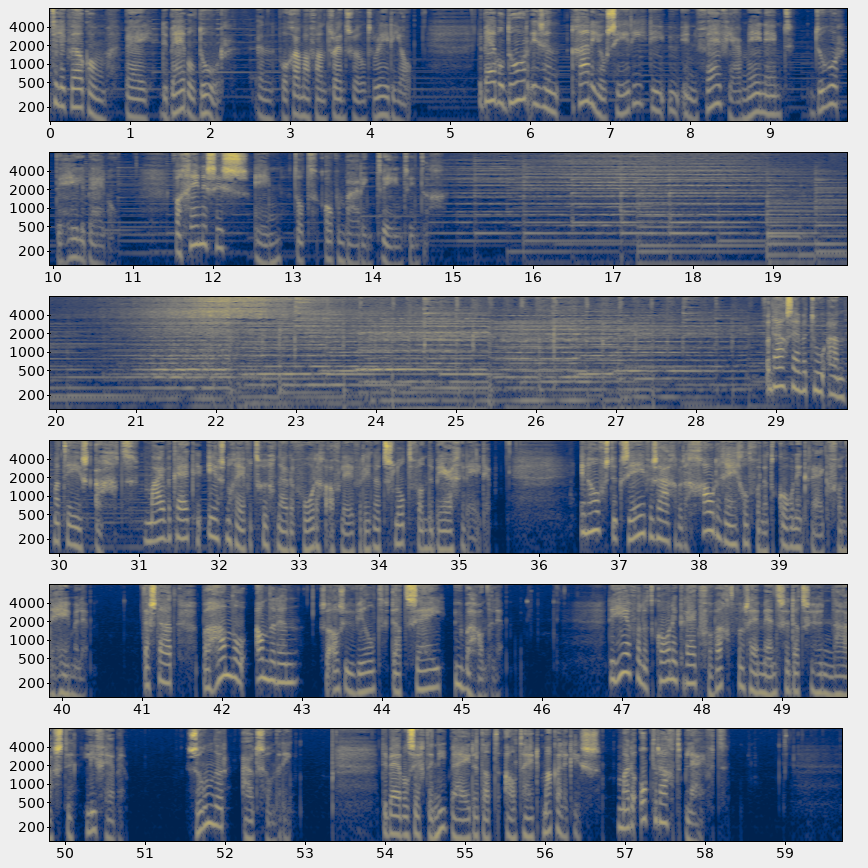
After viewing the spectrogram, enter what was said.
Hartelijk welkom bij De Bijbel Door, een programma van Transworld Radio. De Bijbel Door is een radioserie die u in vijf jaar meeneemt door de hele Bijbel. Van Genesis 1 tot Openbaring 22. Vandaag zijn we toe aan Matthäus 8, maar we kijken eerst nog even terug naar de vorige aflevering, het slot van de bergreden. In hoofdstuk 7 zagen we de gouden regel van het Koninkrijk van de Hemelen. Daar staat, behandel anderen zoals u wilt dat zij u behandelen. De Heer van het Koninkrijk verwacht van zijn mensen dat ze hun naaste lief hebben. Zonder uitzondering. De Bijbel zegt er niet bij dat dat altijd makkelijk is, maar de opdracht blijft.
